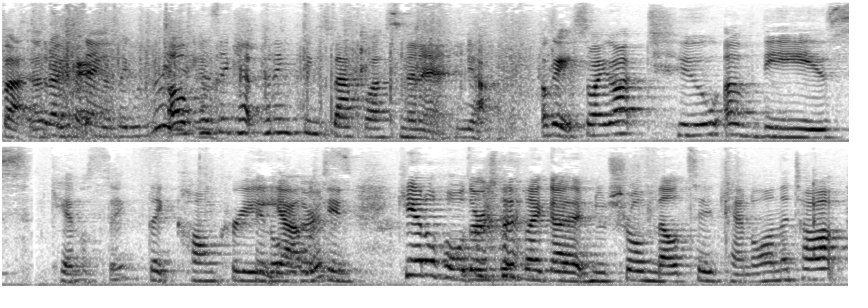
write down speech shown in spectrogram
but that's, That's what I was saying. I was like, really Oh, because I kept putting things back last minute. Yeah. Okay, so I got two of these Candlestick. like concrete, Candle yeah, holders? looking candle holders with like a neutral melted candle on the top.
